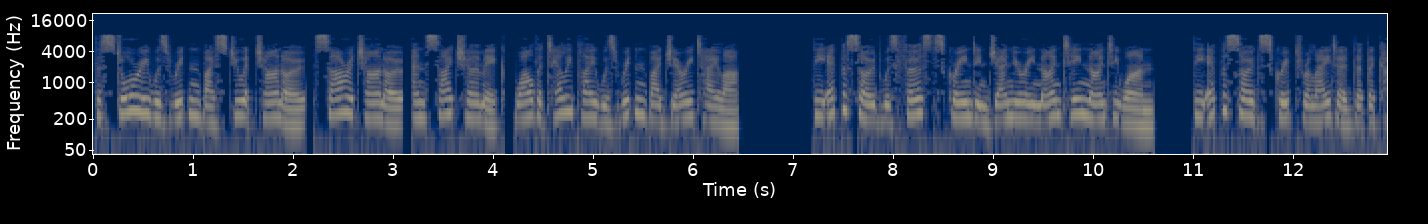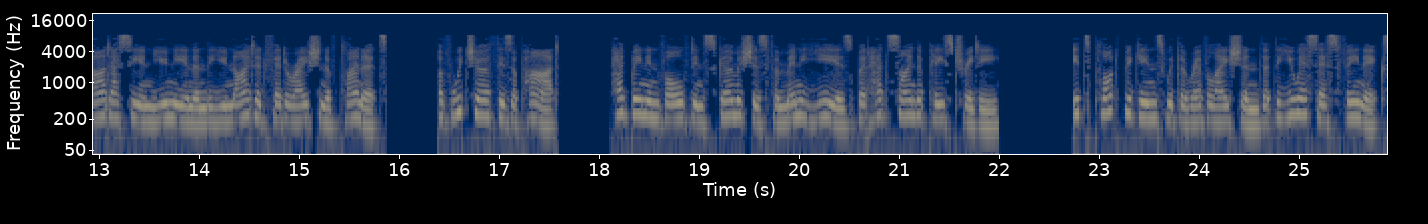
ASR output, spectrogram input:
The story was written by Stuart Charno, Sarah Charno, and Cy Chermak, while the teleplay was written by Jeri Taylor. The episode was first screened in January 1991. The episode's script related that the Cardassian Union and the United Federation of Planets—of which Earth is a part—had been involved in skirmishes for many years but had signed a peace treaty. Its plot begins with the revelation that the USS Phoenix,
